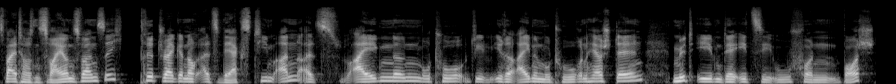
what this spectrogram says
2022 tritt Dragon noch als Werksteam an, als eigenen Motor, die ihre eigenen Motoren herstellen, mit eben der ECU von Bosch.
